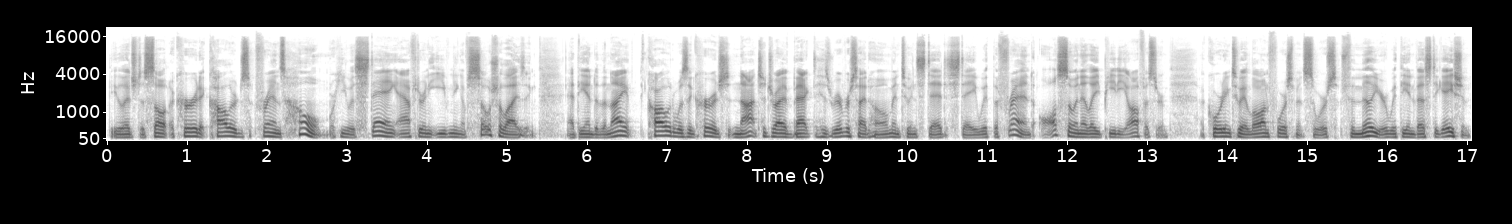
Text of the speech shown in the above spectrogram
The alleged assault occurred at Collard's friend's home, where he was staying after an evening of socializing. At the end of the night, Collard was encouraged not to drive back to his Riverside home and to instead stay with the friend, also an LAPD officer, according to a law enforcement source familiar with the investigation.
